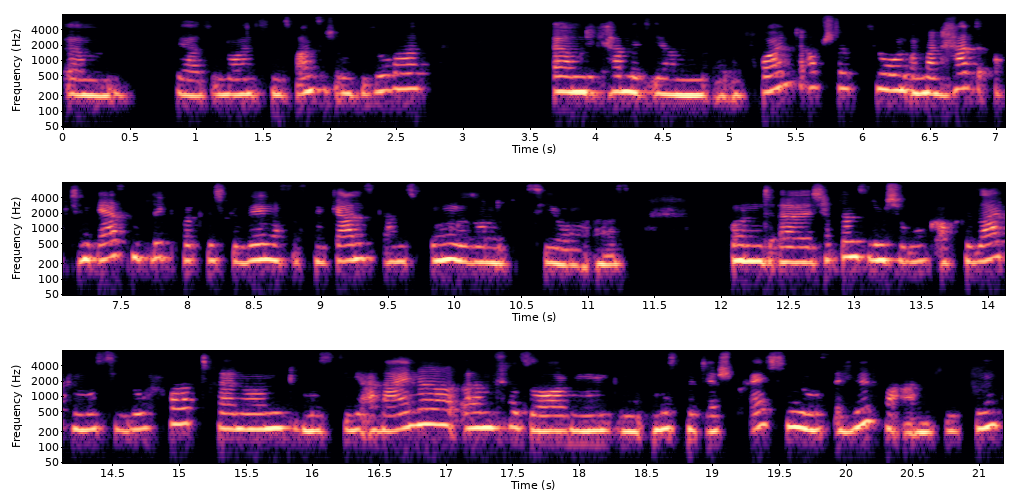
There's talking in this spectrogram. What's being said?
ähm, ja, so 19, 20, irgendwie sowas. Ähm, die kam mit ihrem äh, Freund auf Station und man hat auf den ersten Blick wirklich gesehen, dass das eine ganz, ganz ungesunde Beziehung ist. Und äh, ich habe dann zu dem Chirurg auch gesagt, du musst sie sofort trennen, du musst die alleine ähm, versorgen, du musst mit der sprechen, du musst ihr Hilfe anbieten.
